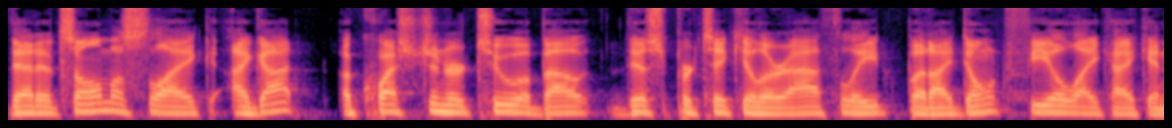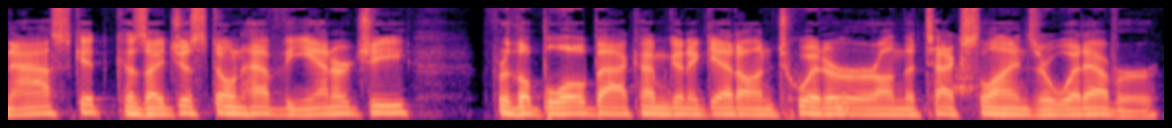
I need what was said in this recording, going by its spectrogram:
that it's almost like I got a question or two about this particular athlete, but I don't feel like I can ask it because I just don't have the energy for the blowback I'm going to get on Twitter or on the text lines or whatever.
